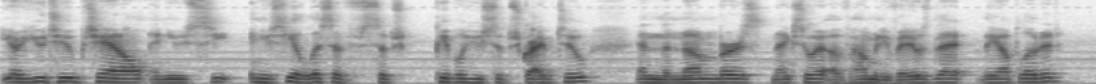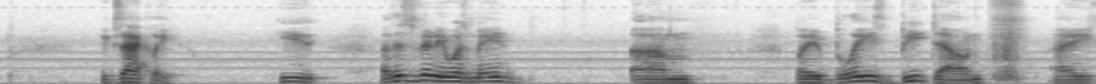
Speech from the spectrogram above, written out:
your YouTube channel and you see and you see a list of people you subscribe to and the numbers next to it of how many videos that they uploaded. Exactly. He uh, this video was made um, by Blaze Beatdown I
